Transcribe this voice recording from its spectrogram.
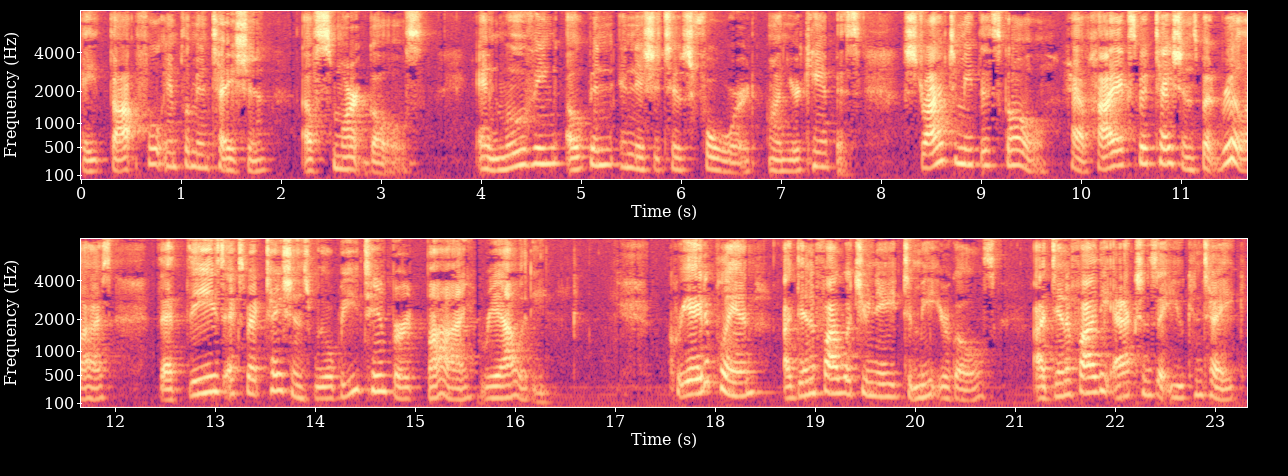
a thoughtful implementation of SMART goals and moving open initiatives forward on your campus. Strive to meet this goal. Have high expectations, but realize that these expectations will be tempered by reality. Create a plan, identify what you need to meet your goals, identify the actions that you can take,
